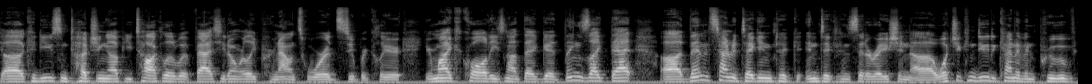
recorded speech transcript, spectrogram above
uh, could use some touching up. You talk a little bit fast. You don't really pronounce words super clear. Your mic quality is not that good. Things like that. Uh, then it's time to take into into consideration uh, what you can do to kind of improve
